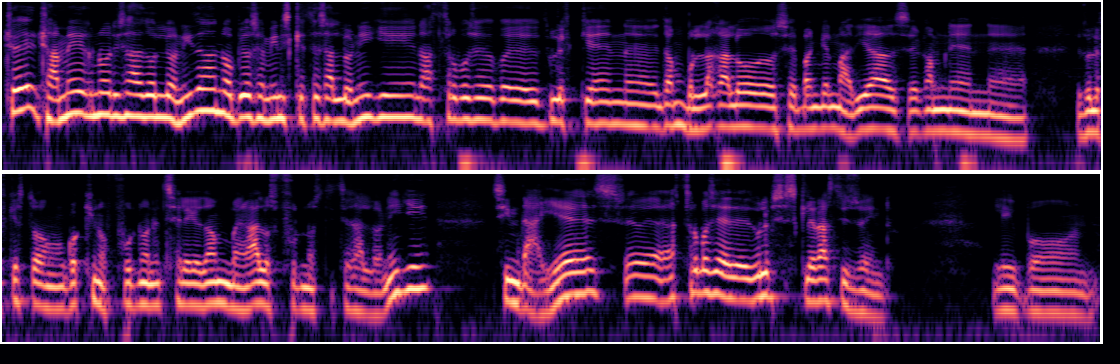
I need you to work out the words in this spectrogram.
Και και αμέ γνώρισα τον Λεωνίδα, ο οποίος εμείνεις και στη Θεσσαλονίκη, ο άνθρωπος ε, ε, δούλευκε, ε, ήταν πολλά καλός επαγγελματίας, έκαμνε, ε, δούλευκε στον κόκκινο φούρνο, έτσι λέγεται, ήταν μεγάλος φούρνος στη Θεσσαλονίκη, συνταγές, ε, άνθρωπος ε, δούλεψε σκληρά στη ζωή του. Λοιπόν,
